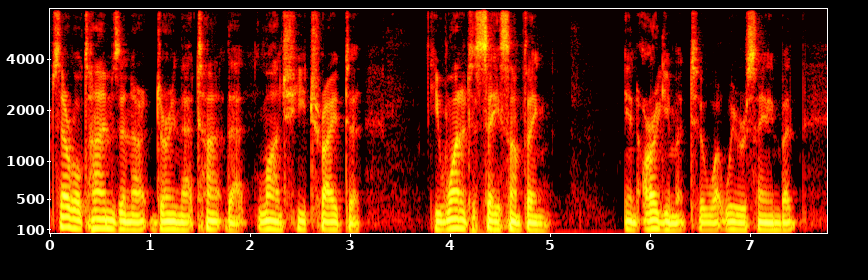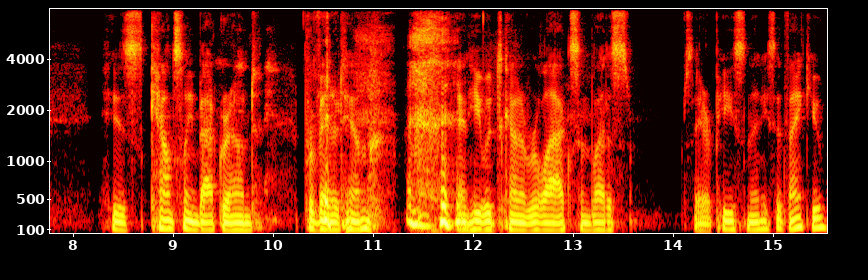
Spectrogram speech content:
several times in our, during that time that lunch, he tried to he wanted to say something in argument to what we were saying, but his counseling background prevented him, and he would kind of relax and let us say our piece, and then he said, "Thank you."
